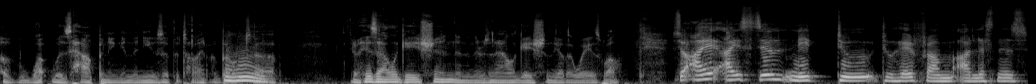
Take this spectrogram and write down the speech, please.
of what was happening in the news at the time about. Mm-hmm. Uh, you know his allegation, and then there's an allegation the other way as well. So I, I still need to to hear from our listeners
